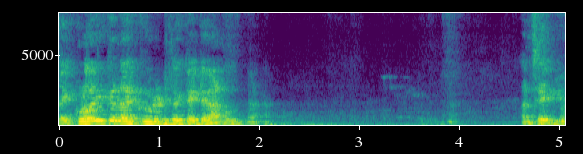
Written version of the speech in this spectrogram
സൈക്കോളജിക്കലായിട്ടുള്ള ഒരു ഡിഫക്റ്റ് കാണുന്നത്. മനസ്സിലായില്ലേ.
